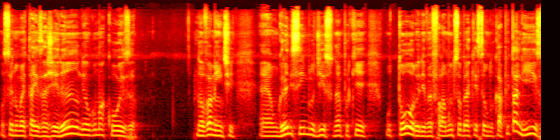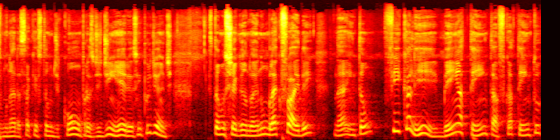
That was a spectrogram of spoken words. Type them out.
você não vai estar exagerando em alguma coisa. Novamente, é um grande símbolo disso, né? Porque o touro ele vai falar muito sobre a questão do capitalismo, né? Dessa questão de compras, de dinheiro e assim por diante. Estamos chegando aí num Black Friday, né? Então fica ali, bem atenta, fica atento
